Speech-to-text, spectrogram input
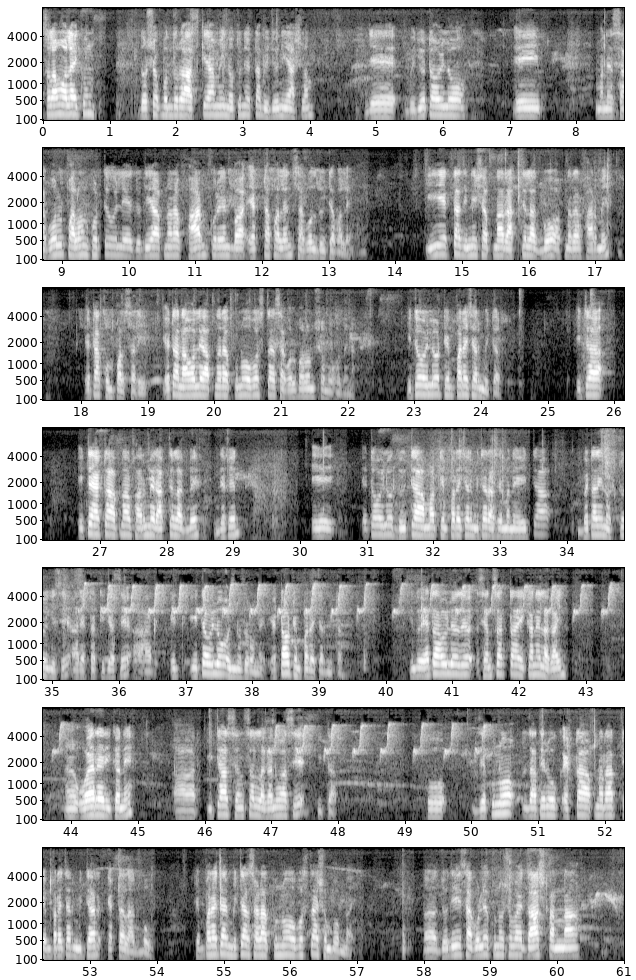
আসসালামু আলাইকুম। দর্শক বন্ধুরা, আজকে আমি নতুন একটা ভিডিও নিয়ে আসলাম। যে ভিডিওটা হইল এই মানে ছাগল পালন করতে হইলে যদি আপনারা ফার্ম করেন বা একটা পালেন, ছাগল দুইটা পালেন এই একটা জিনিস আপনার রাখতে লাগবো আপনারা ফার্মে, এটা কম্পালসারি এটা না হলে আপনারা কোনো অবস্থায় ছাগল পালন সম্ভব হবে না। এটা হইল টেম্পারেচার মিটার এটা এটা একটা আপনার ফার্মে রাখতে লাগবে। দেখেন এটা হইল দুইটা আমার টেম্পারেচার মিটার আছে মানে এটা ব্যাটারি নষ্ট হয়ে গেছে আর একটা ঠিক আছে, আর এটা হইল অন্য ধরনের, এটাও টেম্পারেচার মিটার কিন্তু এটা হইল যে সেন্সারটা এখানে লাগাই ওয়ারের এখানে, আর এটা সেন্সার লাগানো আছে এটা। তো যে কোনো জাতের হোক, একটা আপনারা টেম্পারেচার মিটার একটা লাগবেও টেম্পারেচার মিটার ছাড়া কোনো অবস্থায় সম্ভব নয় যদি ছাগলে কোনো সময় ঘাস, কান্না,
